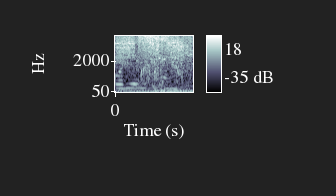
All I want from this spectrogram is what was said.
Audio Jungle.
